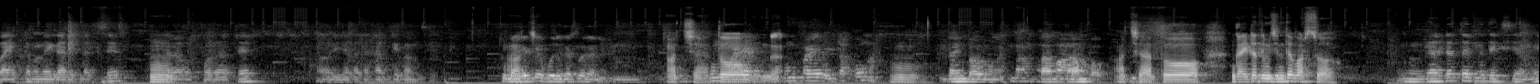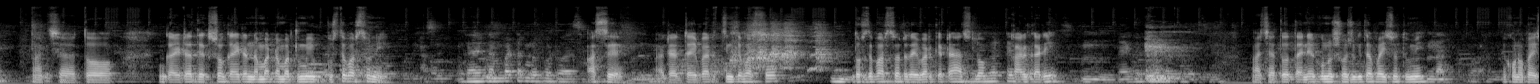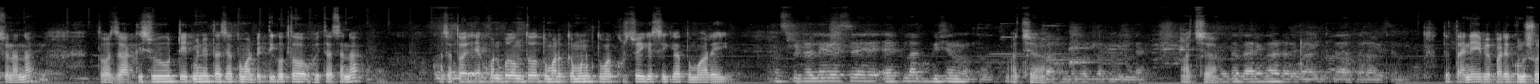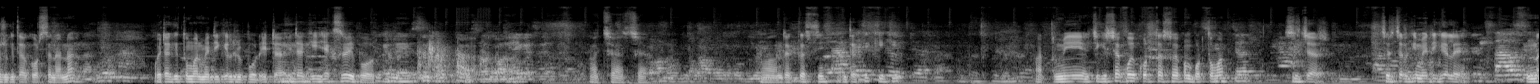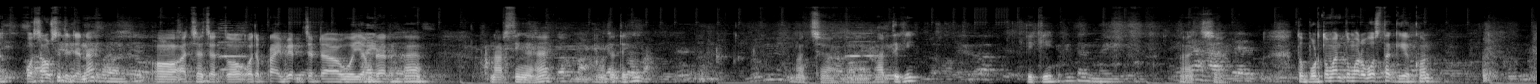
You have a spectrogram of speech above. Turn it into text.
বাইকটা মানে গাড়ি লাগছে। হুম। পরে আর জায়গাটা হাড্ডি ভাঙছে। আচ্ছা। তো আচ্ছা তো গাড়িটা তুমি চিনতে পারছ? গাড়িটা তো এমনি দেখছি আমি। আচ্ছা তো গাড়িটা দেখছ গাড়িটার নাম্বার নাম্বার তুমি বুঝতে পারছ নি? গাড়ির নাম্বারটা আমার ফটো আছে। আছে। এটা ড্রাইভার চিনতে পারছ? ধরতে পারছ ড্রাইভার কেটা আসলো? কার গাড়ি? আচ্ছা তো তাইনের কোনো সহযোগিতা পাইছো তুমি? না। এখনও পাইছো না? না। তো যা কিছু ট্রিটমেন্ট হইতেছে তোমার ব্যক্তিগত হইতেছে না? আচ্ছা তো এখন পর্যন্ত তোমার কেমন তোমার খরচ হয়ে গেছে কিয়া তোমার এই হসপিটালে গেছে এক লাখ বিশের মতো। আচ্ছা। আচ্ছা। তো তাই এই ব্যাপারে কোনো সহযোগিতা করছে না না? ওইটা কি তোমার মেডিকেল রিপোর্ট এটা এটা কি এক্স রে রিপোর্ট আচ্ছা আচ্ছা। হ্যাঁ দেখতেছি। দেখি কি কি আর তুমি চিকিৎসা কই করতেছো এখন বর্তমান? শিলচার শিলচার কি মেডিকেলে না ও সাউথ সিটিতে না? ও আচ্ছা আচ্ছা তো ওটা প্রাইভেট যেটা ওই আমরা হ্যাঁ নার্সিংয়ে হ্যাঁ? ওটা দেখি। আচ্ছা আর দেখি। কি কি আচ্ছা। তো বর্তমান তোমার অবস্থা কি এখন?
